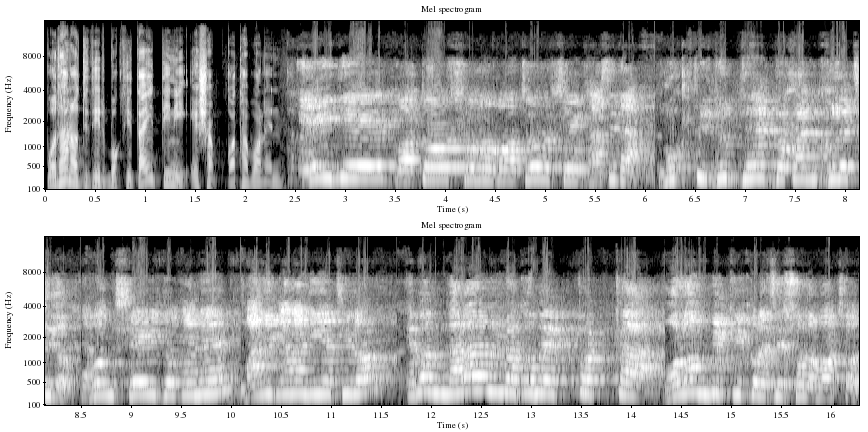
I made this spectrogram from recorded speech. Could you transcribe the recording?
প্রধান অতিথির বক্তৃতায় তিনি এসব কথা বলেন। এই যে গত ষোলো বছর শেখ হাসিনা মুক্তিযুদ্ধের দোকান খুলেছিল এবং সেই দোকানে মালিকানা নিয়েছিল এবং নানান রকমের টোটকা মলম বিক্রি করেছে ষোলো বছর।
